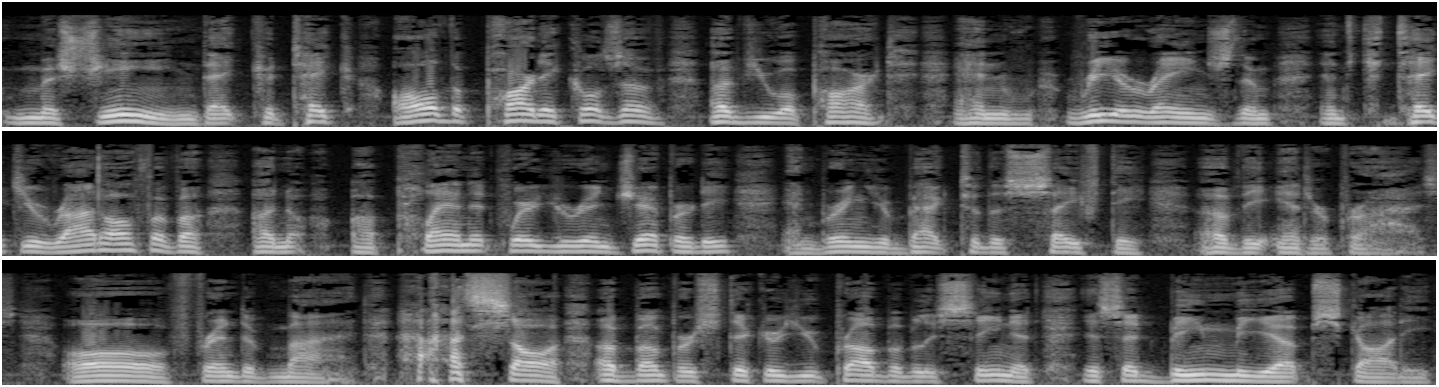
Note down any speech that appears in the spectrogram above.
machine that could take all the particles of of you apart and rearrange them and take you right off of a, a, a planet where you're in jeopardy and bring you back to the safety of the enterprise. Oh, friend of mine, I saw a bumper sticker. You probably seen it. It said, "Beam me up, Scotty.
